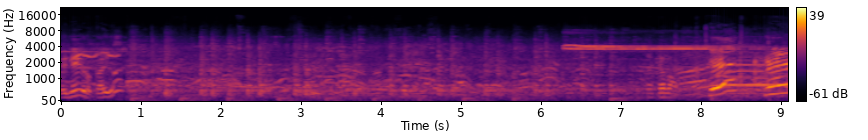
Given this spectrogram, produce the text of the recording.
¿El negro caído? ¿Qué? ¿Qué?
